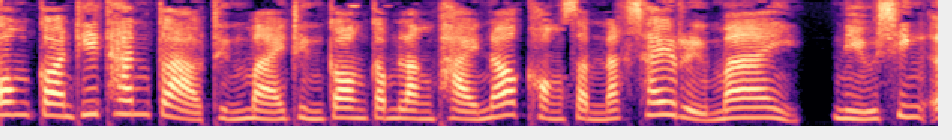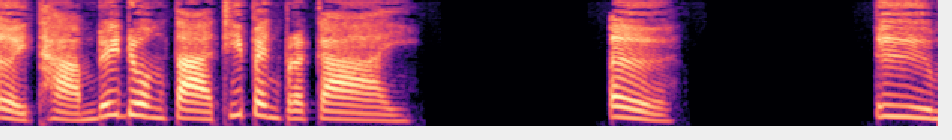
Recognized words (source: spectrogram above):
องค์กรที่ท่านกล่าวถึงหมายถึงกองกำลังภายนอกของสำนักใช่หรือไม่ หนิวชิงเอ่ยถามด้วยดวงตาที่เป็นประกาย เออ อืม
